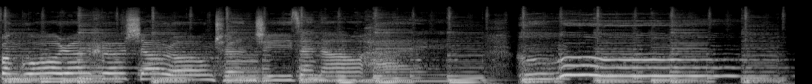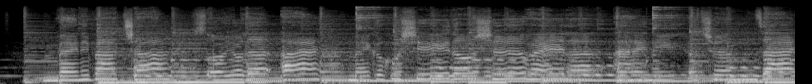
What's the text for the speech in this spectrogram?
放过任何笑容，沉寂在脑海。被你霸占所有的爱，每个呼吸都是为了爱你而存在。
